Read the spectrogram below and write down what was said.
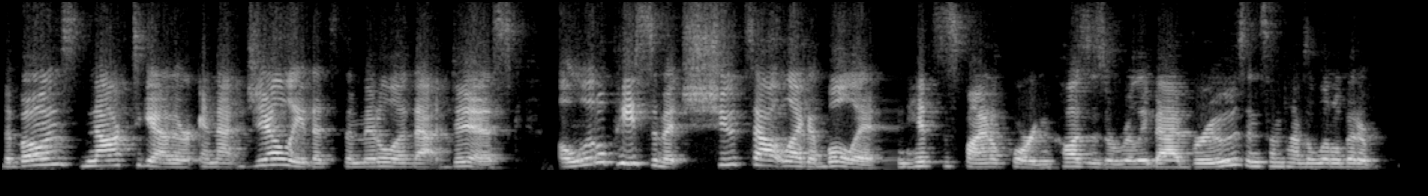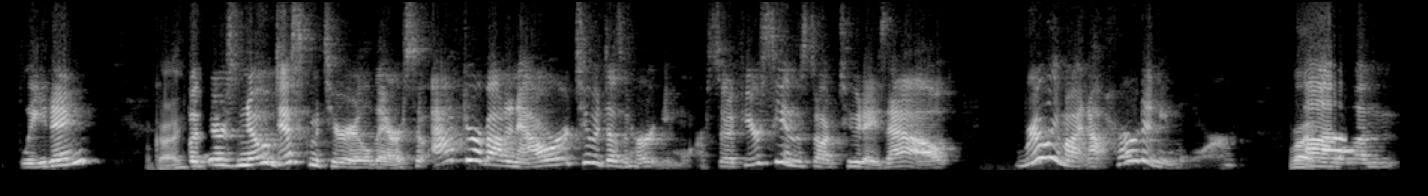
the bones knock together and that jelly that's the middle of that disc a little piece of it shoots out like a bullet and hits the spinal cord and causes a really bad bruise and sometimes a little bit of bleeding. Okay. But there's no disc material there. So after about an hour or two, it doesn't hurt anymore. So if you're seeing this dog two days out, really might not hurt anymore. Right. Um,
